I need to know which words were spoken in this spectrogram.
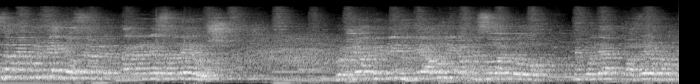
Sabe por que eu agradeço a Deus? Porque eu acredito que é a única pessoa que, eu, que puder fazer uma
